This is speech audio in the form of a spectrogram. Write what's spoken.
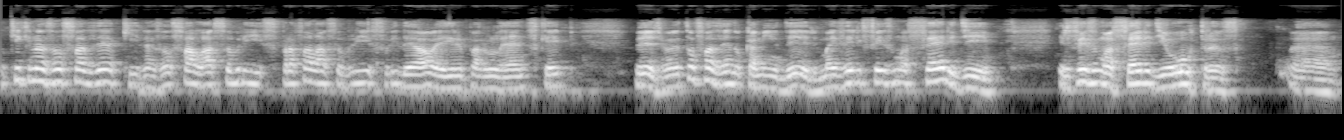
o que, que nós vamos fazer aqui? Nós vamos falar sobre isso. Para falar sobre isso, o ideal é ir para o landscape. Vejam, eu estou fazendo o caminho dele, mas ele fez uma série de ele fez uma série de outras. Uh,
